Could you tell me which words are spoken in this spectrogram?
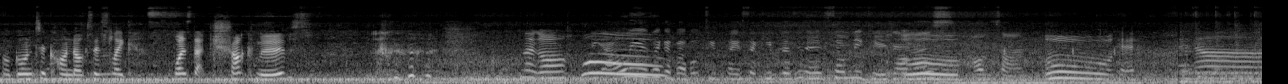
We're going to corn dogs. It's like once that truck moves. like oh, Alley is like a bubble tea place that keeps us in so many K dramas Oh. all the time. Oh, okay. Um,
